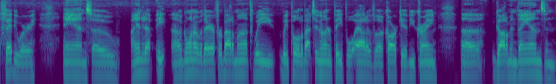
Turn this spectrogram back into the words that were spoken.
February, and so I ended up uh, going over there for about a month. We we pulled about 200 people out of uh, Kharkiv, Ukraine, uh, got them in vans and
